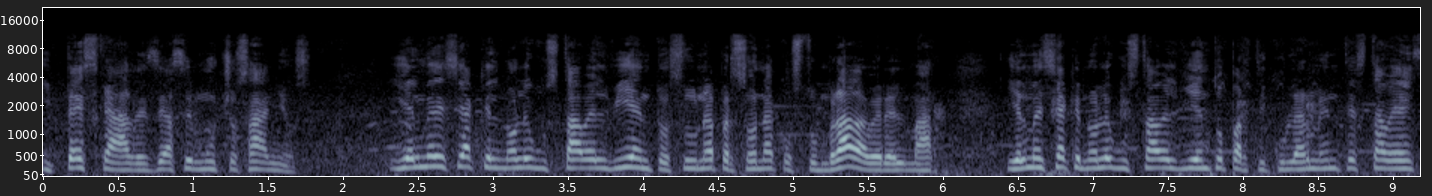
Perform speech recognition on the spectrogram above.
y pesca desde hace muchos años. Y él me decía que él no le gustaba el viento, es una persona acostumbrada a ver el mar. Y él me decía que no le gustaba el viento particularmente esta vez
